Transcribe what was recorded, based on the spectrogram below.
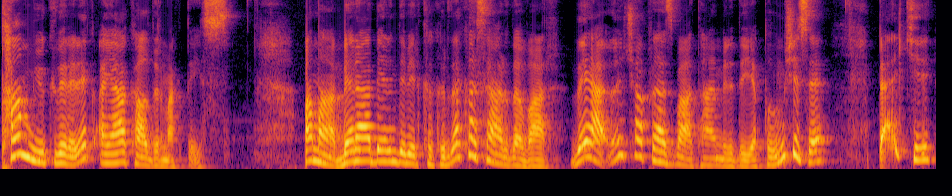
tam yük vererek ayağa kaldırmaktayız. Ama beraberinde bir kıkırdak hasarı da var veya ön çapraz bağ tamiri de yapılmış ise belki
